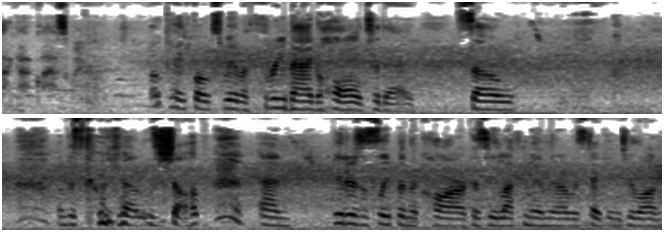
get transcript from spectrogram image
I got glassware. Okay, folks, we have a three bag haul today. So I'm just coming out of the shop and Peter's asleep in the car because he left me in there. I was taking too long.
